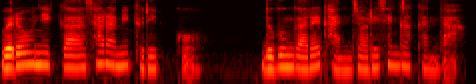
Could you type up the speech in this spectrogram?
외로우니까 사람이 그립고 누군가를 간절히 생각한다.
